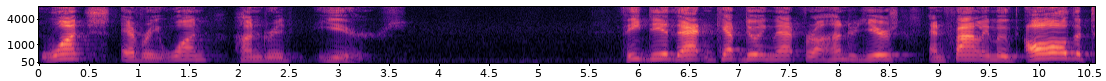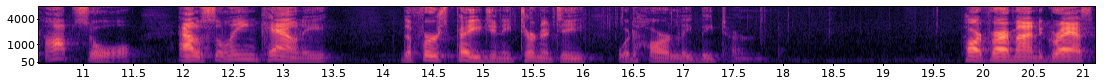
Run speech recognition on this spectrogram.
once every 100 years. He did that and kept doing that for 100 years and finally moved all the topsoil out of Saline County the first page in eternity would hardly be turned. Hard for our mind to grasp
